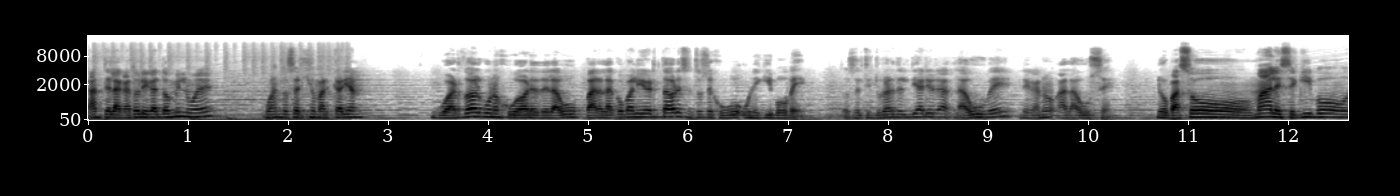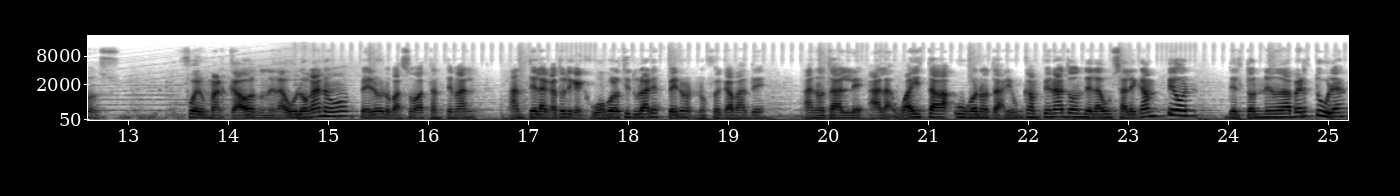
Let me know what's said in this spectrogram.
ante la Católica el 2009, cuando Sergio Marcarian guardó algunos jugadores de la U para la Copa Libertadores, entonces jugó un equipo B. Entonces el titular del diario era la UB, le ganó a la UC. Lo pasó mal ese equipo, fue un marcador donde la U lo ganó, pero lo pasó bastante mal ante la Católica que jugó con los titulares, pero no fue capaz de anotarle a la U. Ahí estaba Hugo Notario, un campeonato donde la U sale campeón del torneo de apertura,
